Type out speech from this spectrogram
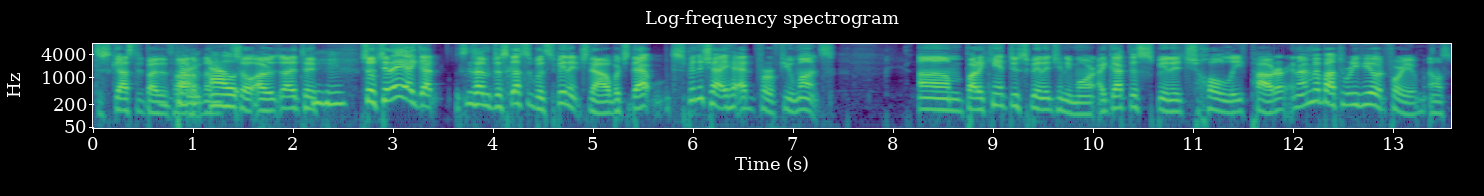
disgusted by the thought of them out. so i was I had to, so today i got since i'm disgusted with spinach now which that spinach i had for a few months um but i can't do spinach anymore i got this spinach whole leaf powder and i'm about to review it for you Else.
